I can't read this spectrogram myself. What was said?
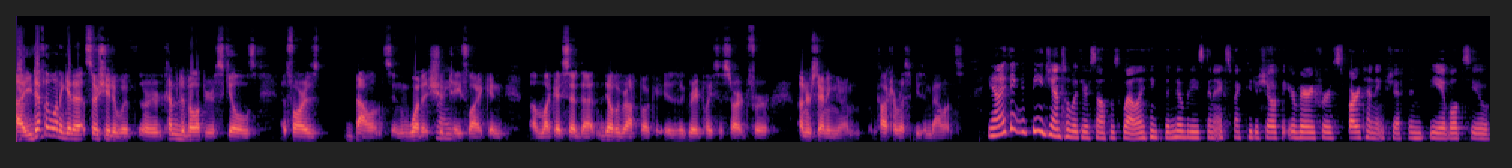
uh, you definitely want to get associated with, or kind of develop your skills as far as balance and what it should Right. taste like. And um, like I said, that Dale DeGroff book is a great place to start for understanding um, cocktail recipes and balance. Yeah, and I think be gentle with yourself as well. I think that nobody's going to expect you to show up at your very first bartending shift and be able to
